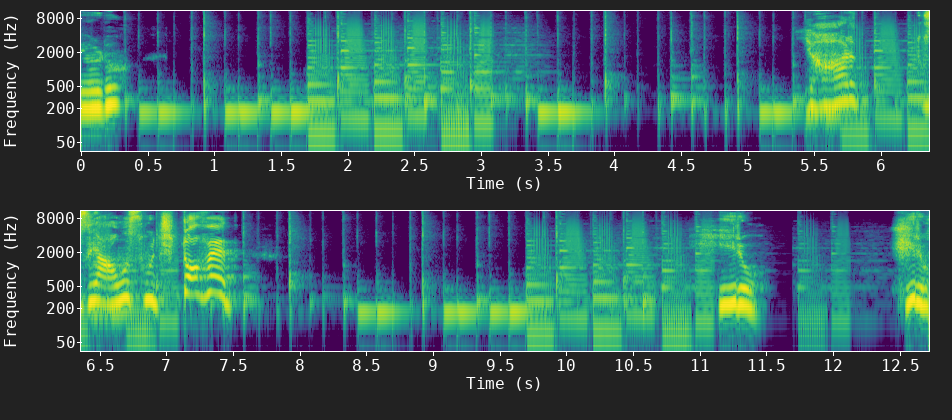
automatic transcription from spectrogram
एवढू यार आहो स्विच ऑफ आहेत हिरो हिरो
